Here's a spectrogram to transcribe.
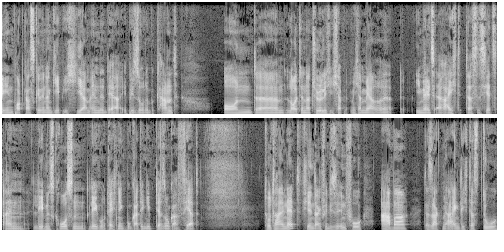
Den Podcast-Gewinner gebe ich hier am Ende der Episode bekannt. Und äh, Leute, natürlich, ich habe mich an mehrere E-Mails erreicht, dass es jetzt einen lebensgroßen Lego Technik Bugatti gibt, der sogar fährt. Total nett, vielen Dank für diese Info, aber das sagt mir eigentlich, dass du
